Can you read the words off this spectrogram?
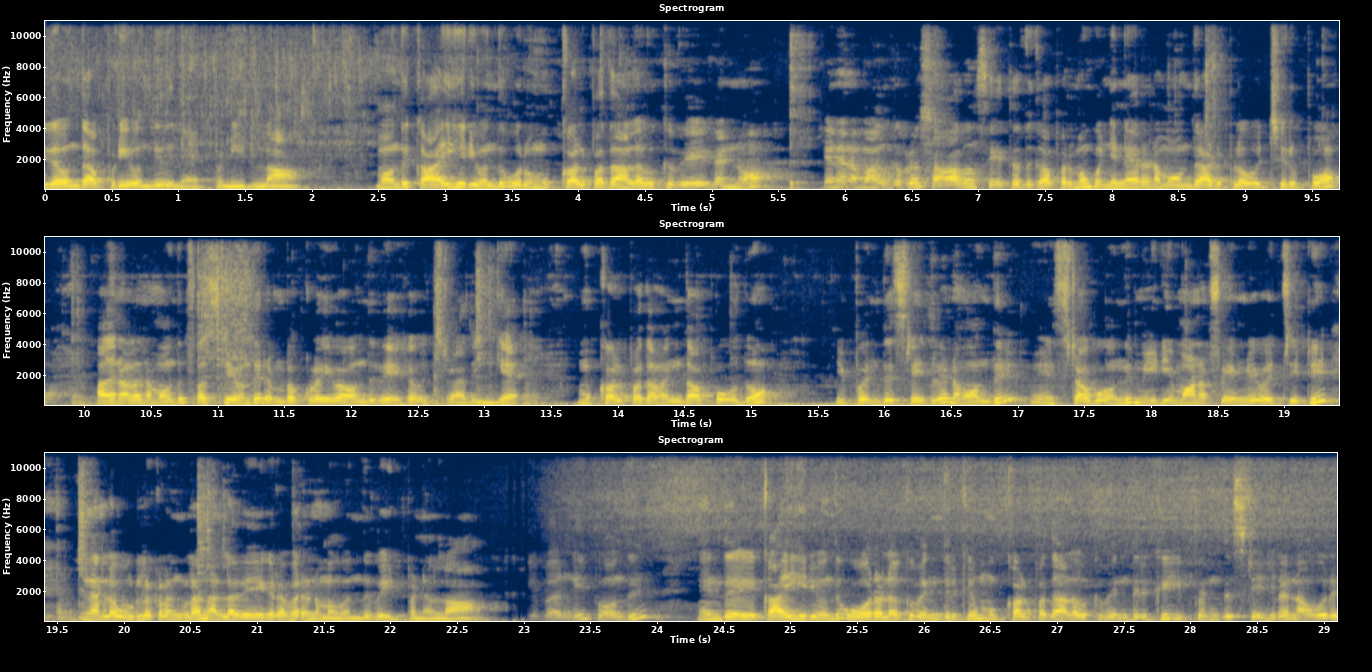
இதை வந்து அப்படியே வந்து இதில் ஆட் பண்ணிடலாம். நம்ம வந்து காய்கறி வந்து ஒரு முக்கால் பதம் அளவுக்கு வேகணும். ஏன்னா நம்ம அதுக்கப்புறம் சாதம் சேர்த்ததுக்கு அப்புறமா கொஞ்சம் நேரம் நம்ம வந்து அடுப்பில் வச்சுருப்போம். அதனால் நம்ம வந்து ஃபஸ்ட்டே வந்து ரொம்ப குறைவாக வந்து வேக வச்சிடாதீங்க. முக்கால் பதம் வெந்தால் போதும். இப்போ இந்த ஸ்டேஜில் நம்ம வந்து ஸ்டவ்வை வந்து மீடியமான ஃப்ளேம்லேயே வச்சுட்டு நல்லா உருளைக்கிழங்குலாம் நல்லா வேகிற வரை நம்ம வந்து வெயிட் பண்ணலாம். இங்கே பாருங்கள் இப்போ வந்து இந்த காய்கறி வந்து ஓரளவுக்கு வெந்திருக்கு முக்கால் பதம் அளவுக்கு வெந்திருக்கு. இப்போ இந்த ஸ்டேஜில் நான் ஒரு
